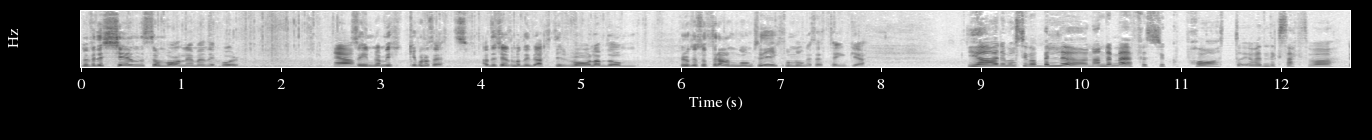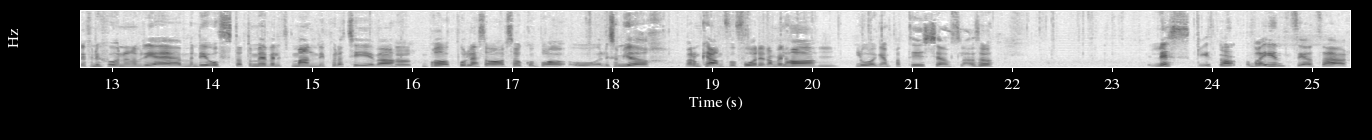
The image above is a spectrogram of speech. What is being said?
Men för det känns som vanliga människor Ja. så himla mycket på något sätt. Att det känns som att det är ett aktivt val av dem. För det är också så framgångsrikt på många sätt tänker jag. Ja, det måste ju vara belönande med för psykopater. Jag vet inte exakt vad definitionen av det är. Men det är ofta att de är väldigt manipulativa. Ja. Bra på att läsa av saker bra och liksom gör vad de kan för att få det de vill ha. Mm. Låg empatikänsla. Alltså, läskigt. Ja. Och bara inse att så här,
